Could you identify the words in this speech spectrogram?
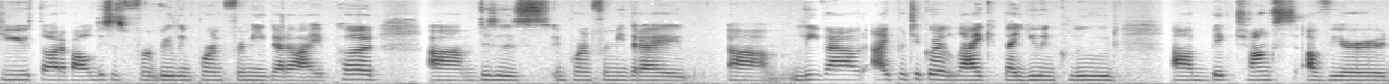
do you thought about this is for really important for me that i put um, this is important for me that i um, leave out. I particularly like that you include um, big chunks of your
